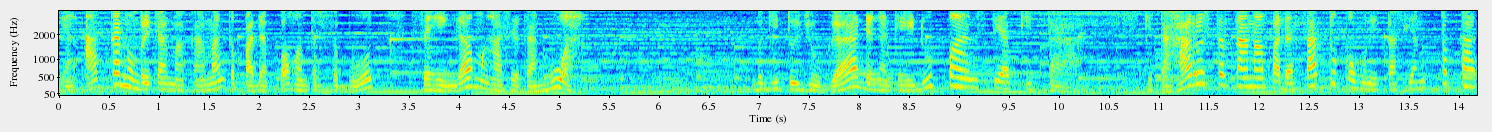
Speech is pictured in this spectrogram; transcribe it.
yang akan memberikan makanan kepada pohon tersebut sehingga menghasilkan buah. Begitu juga dengan kehidupan setiap kita. Kita harus tertanam pada satu komunitas yang tepat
